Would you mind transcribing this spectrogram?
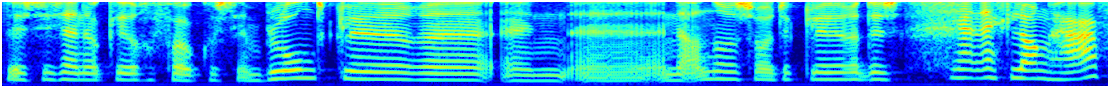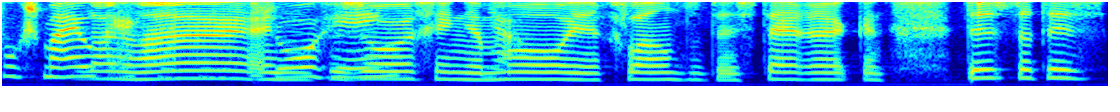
Dus die zijn ook heel gefocust in blond kleuren en, eh, en andere soorten kleuren. Dus Ja, en echt lang haar volgens mij ook. lang echt haar en verzorging. en Ja. mooi en glanzend en sterk. En, dus dat is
